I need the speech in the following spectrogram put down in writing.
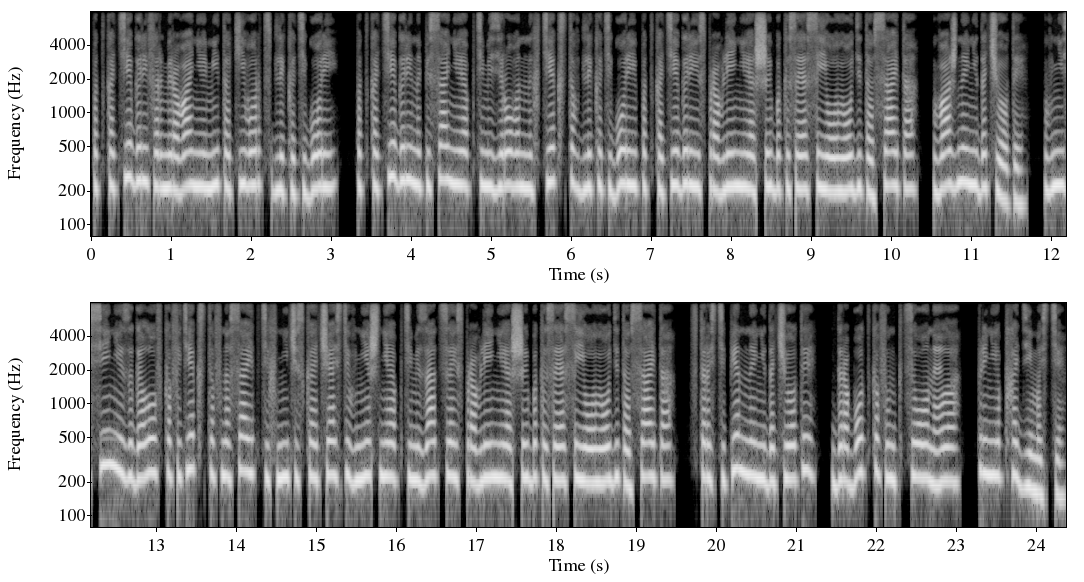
подкатегорий формирования мета keywords для категорий, подкатегорий написания оптимизированных текстов для категории подкатегории исправления ошибок SEO аудита сайта, важные недочеты. Внесение заголовков и текстов на сайт техническая часть. И внешняя оптимизация исправления ошибок из SEO аудита сайта, второстепенные недочеты, доработка функционала, при необходимости.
